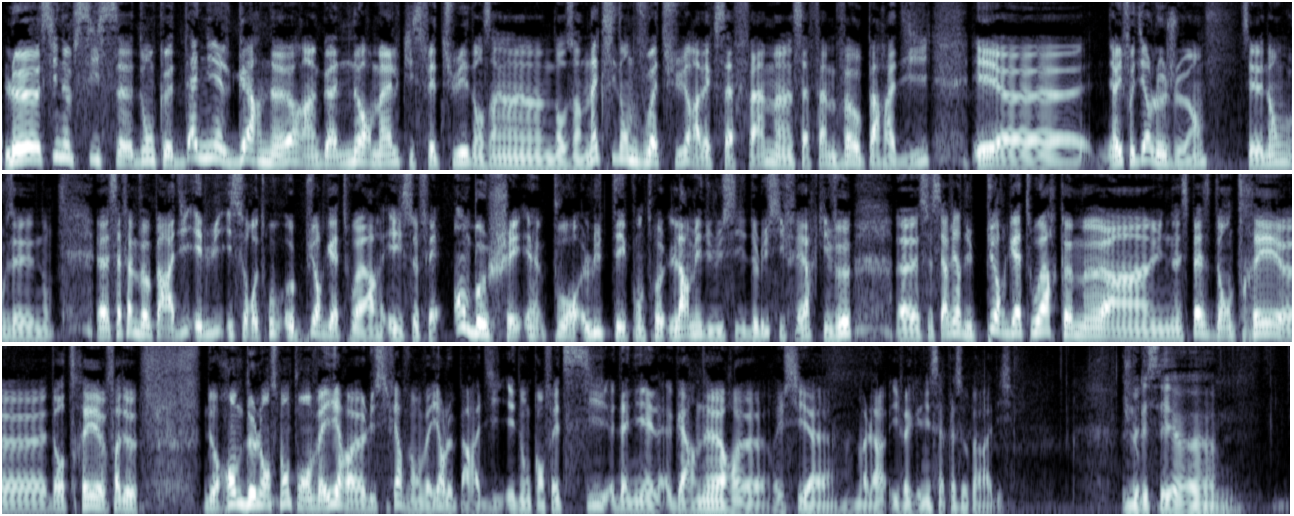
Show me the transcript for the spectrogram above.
Le synopsis, donc Daniel Garner, un gars normal qui se fait tuer dans un dans un accident de voiture avec sa femme. Sa femme va au paradis et euh, il faut dire le jeu. Hein. C'est non, vous avez non. Euh, sa femme va au paradis et lui, il se retrouve au purgatoire et il se fait embaucher euh, pour lutter contre l'armée du Luci- de Lucifer qui veut euh, se servir du purgatoire comme euh, un- une espèce d'entrée, euh, d'entrée, enfin de rampe de lancement pour envahir euh, Lucifer veut envahir le paradis et donc en fait si Daniel Garner euh, réussit à voilà il va gagner sa place au paradis Je vais laisser euh,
